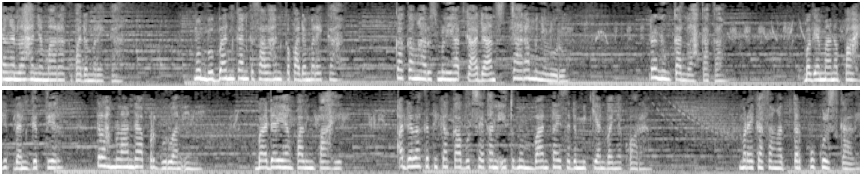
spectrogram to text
Janganlah hanya marah kepada mereka. Membebankan kesalahan kepada mereka. Kakang harus melihat keadaan secara menyeluruh. Renungkanlah Kakang. Bagaimana pahit dan getir telah melanda perguruan ini. Badai yang paling pahit adalah ketika kabut setan itu membantai sedemikian banyak orang. Mereka sangat terpukul sekali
